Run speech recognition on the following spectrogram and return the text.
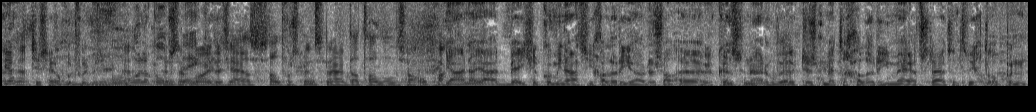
Ja, het is heel goed voor het museum. Behoorlijk En het is ook mooi dat jij als Zandvoorts kunstenaar dat dan zou oppakken. Ja, nou ja, een beetje een combinatie galeriehouder uh, kunstenaar. Hoewel ik dus met de galerie mij uitsluitend richt op een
